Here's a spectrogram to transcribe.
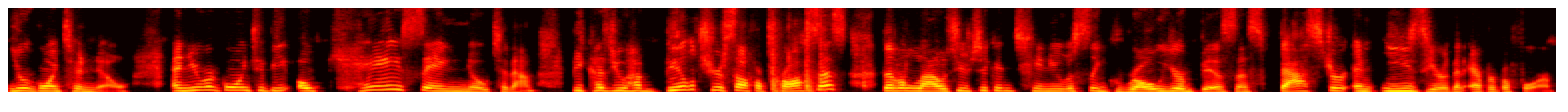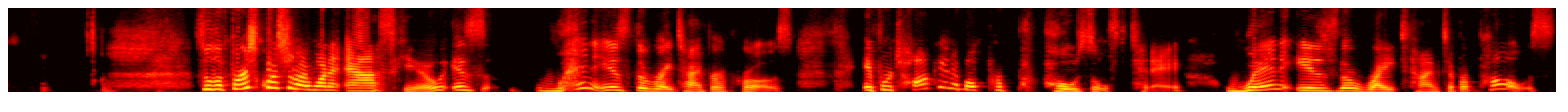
you're going to know. And you are going to be okay saying no to them because you have built yourself a process that allows you to continuously grow your business faster and easier than ever before. So the first question I want to ask you is when is the right time to propose? If we're talking about proposals today, when is the right time to propose?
